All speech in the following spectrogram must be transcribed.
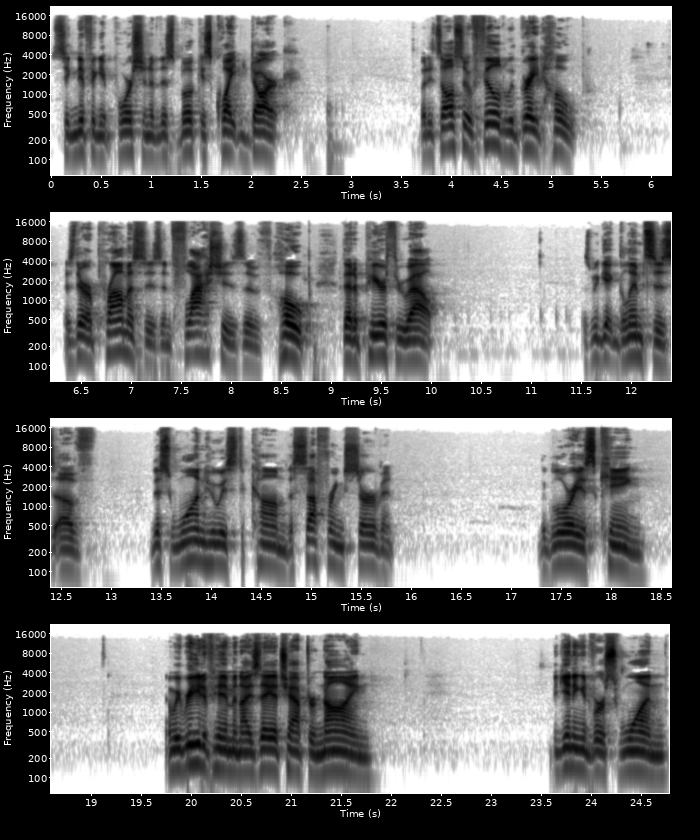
Significant portion of this book is quite dark, but it's also filled with great hope, as there are promises and flashes of hope that appear throughout. As we get glimpses of this one who is to come, the suffering servant, the glorious King. And we read of him in Isaiah chapter 9, beginning in verse 1. It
